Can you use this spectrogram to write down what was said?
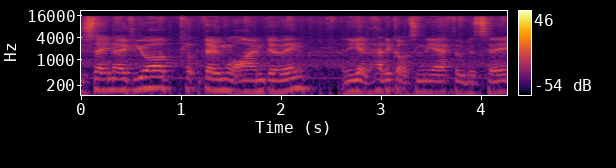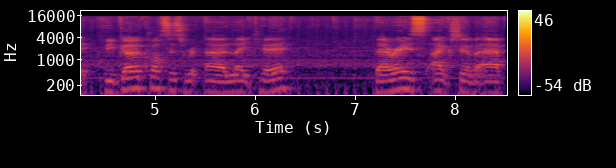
just so you know, if you are doing what I'm doing, and you get the helicopter in the airfield that's here, if you go across this uh, lake here, there is actually another air,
